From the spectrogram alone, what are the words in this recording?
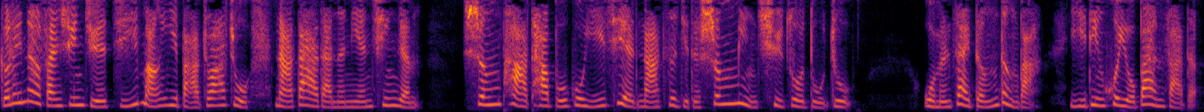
格雷纳凡勋爵急忙一把抓住那大胆的年轻人，生怕他不顾一切拿自己的生命去做赌注。我们再等等吧，一定会有办法的。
